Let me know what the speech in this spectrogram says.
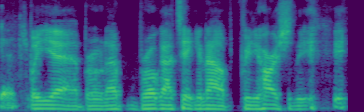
Gotcha. But yeah, bro, that bro got taken out pretty harshly. yeah.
